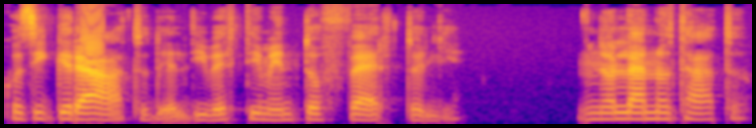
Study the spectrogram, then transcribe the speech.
così grato del divertimento offertogli. Non l'ha notato?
